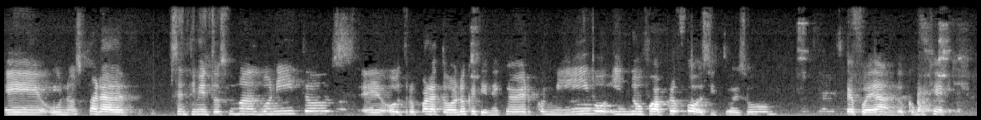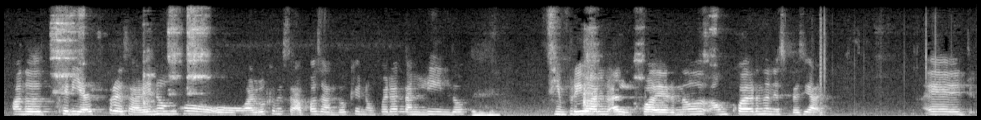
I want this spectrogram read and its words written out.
eh, unos para sentimientos más bonitos, eh, otro para todo lo que tiene que ver con mi hijo y no fue a propósito, eso se fue dando, como que cuando quería expresar enojo o algo que me estaba pasando que no fuera tan lindo, siempre iba al, cuaderno, a un cuaderno en especial. Eh,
